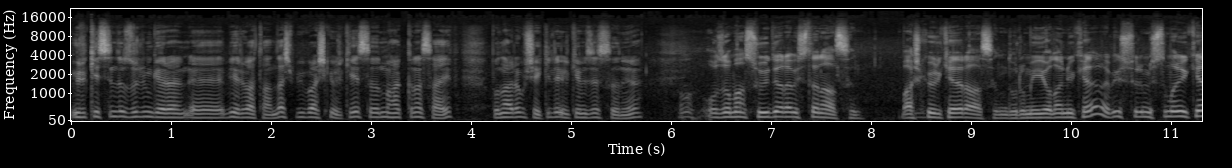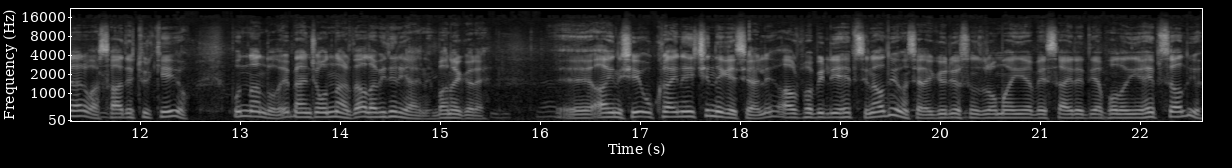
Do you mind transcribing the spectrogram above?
ülkesinde zulüm gören e, bir vatandaş bir başka ülkeye sığınma hakkına sahip. Bunlar da bu şekilde ülkemize sığınıyor. O zaman Suudi Arabistan alsın. Başka ülkeler alsın. Durumu iyi olan ülkeler var. Bir sürü Müslüman ülkeler var. Sadece Türkiye yok. Bundan dolayı bence onlar da alabilir yani bana göre. E, aynı şey Ukrayna için de geçerli. Avrupa Birliği hepsini alıyor mesela. Görüyorsunuz Romanya vesaire diye Polonya hepsi alıyor.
